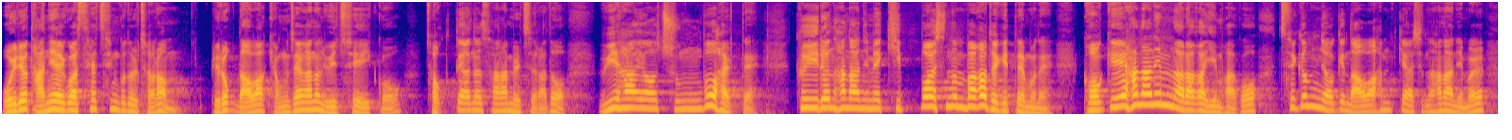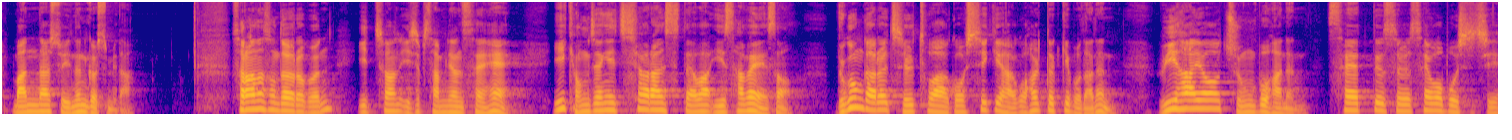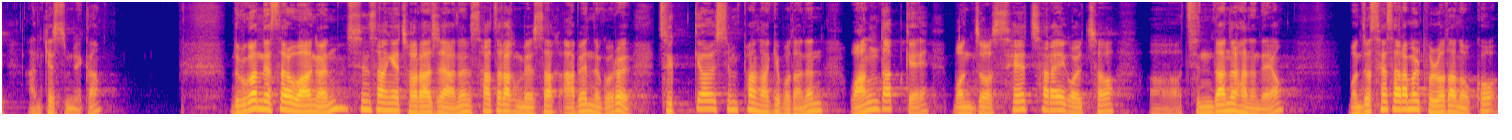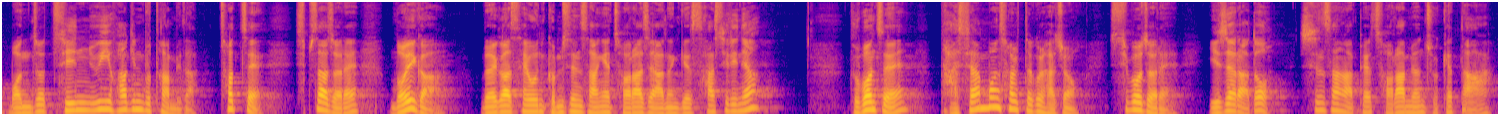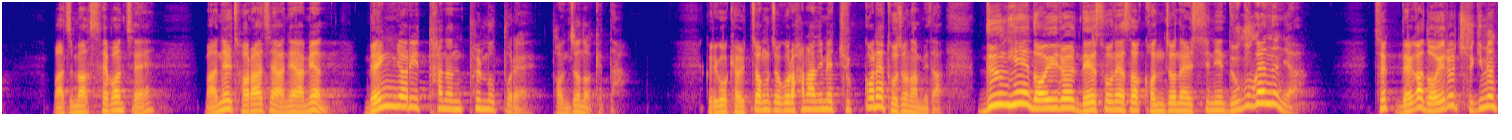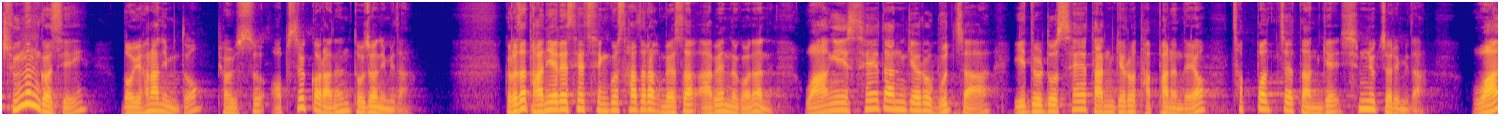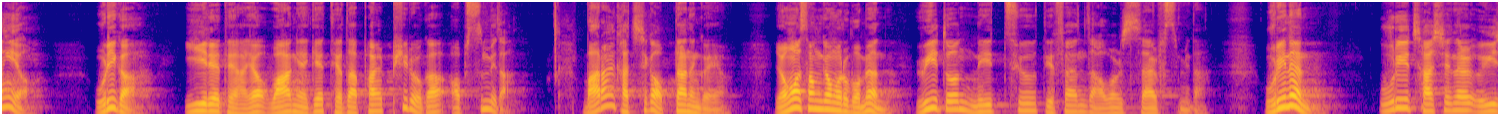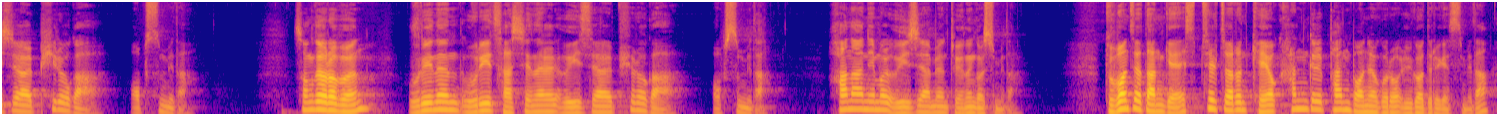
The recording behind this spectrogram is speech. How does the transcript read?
오히려 다니엘과 새 친구들처럼 비록 나와 경쟁하는 위치에 있고 적대하는 사람일지라도 위하여 중보할 때 그 일은 하나님의 기뻐하시는 바가 되기 때문에 거기에 하나님 나라가 임하고 지금 여기 나와 함께 하시는 하나님을 만날 수 있는 것입니다. 사랑하는 성도 여러분, 2023년 새해 이 경쟁이 치열한 시대와 이 사회에서 누군가를 질투하고 시기하고 헐뜯기보다는 위하여 중보하는 새 뜻을 세워 보시지 않겠습니까? 누부갓네살 왕은 신상에 절하지 않은 사드락 메삭 아벤느고를 즉결 심판하기보다는 왕답게 먼저 세 차례에 걸쳐 어, 진단을 하는데요. 먼저 세 사람을 불러다 놓고 먼저 진위 확인부터 합니다. 첫째, 14절에 너희가 내가 세운 금신상에 절하지 않은 게 사실이냐? 두 번째, 다시 한번 설득을 하죠. 15절에 이제라도 신상 앞에 절하면 좋겠다. 마지막 세 번째, 만일 절하지 아니하면 맹렬히 타는 풀무불에 던져 넣겠다. 그리고 결정적으로 하나님의 주권에 도전합니다. 능히 너희를 내 손에서 건져낼 신이 누구겠느냐? 즉 내가 너희를 죽이면 죽는 것이 너희 하나님도 별 수 없을 거라는 도전입니다. 그러자 다니엘의 세 친구 사드락 메삭 아벤느고는 왕이 세 단계로 묻자 이들도 세 단계로 답하는데요. 첫 번째 단계 16절입니다. 왕이여 우리가 이 일에 대하여 왕에게 대답할 필요가 없습니다. 말할 가치가 없다는 거예요. 영어 성경으로 보면 we don't need to defend ourselves입니다. 우리는 우리 자신을 의지할 필요가 없습니다. 성도 여러분, 우리는 우리 자신을 의지할 필요가 없습니다. 하나님을 의지하면 되는 것입니다. 두 번째 단계 17절은 개역 한글판 번역으로 읽어드리겠습니다.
